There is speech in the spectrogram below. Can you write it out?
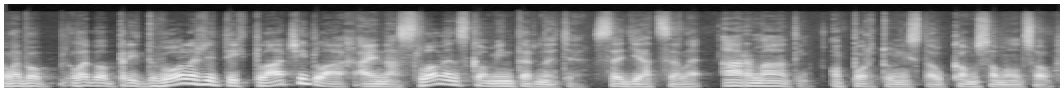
lebo, lebo pri dôležitých tlačidlách aj na slovenskom internete sedia celé armády oportunistov, komsomolcov,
